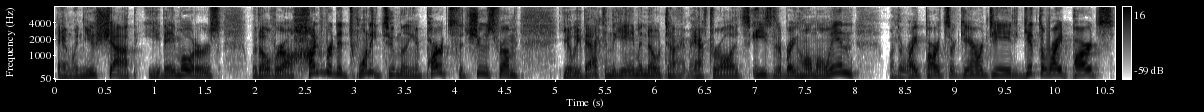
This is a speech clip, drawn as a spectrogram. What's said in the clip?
And when you shop eBay Motors with over 122 million parts to choose from, you'll be back in the game in no time. After all, it's easy to bring home a win when the right parts are guaranteed. Get the right parts,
